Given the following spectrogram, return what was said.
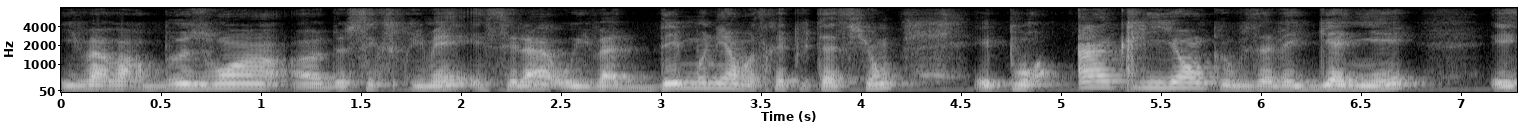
il va avoir besoin euh, de s'exprimer et c'est là où il va démolir votre réputation. Et pour un client que vous avez gagné, et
